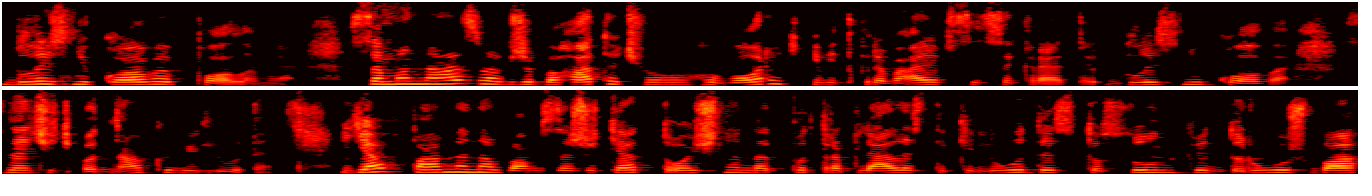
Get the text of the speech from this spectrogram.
Близнюкове полум'я. Сама назва вже багато чого говорить і відкриває всі секрети. Близнюкове, значить, однакові люди. Я впевнена, вам за життя точно потраплялись такі люди, стосунки, дружба,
